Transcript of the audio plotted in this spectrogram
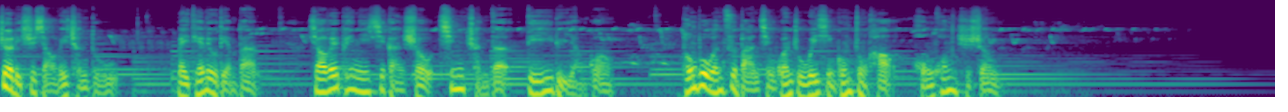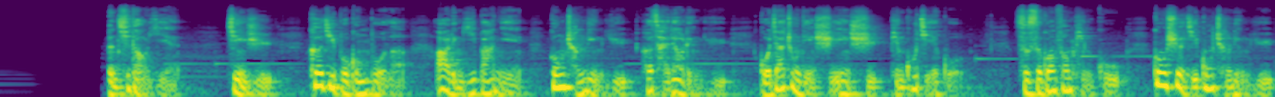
这里是小薇晨读，每天六点半，小薇陪你一起感受清晨的第一缕阳光。同步文字版，请关注微信公众号“洪荒之声”。本期导言：近日，科技部公布了二零一八年工程领域和材料领域国家重点实验室评估结果。此次官方评估共涉及工程领域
